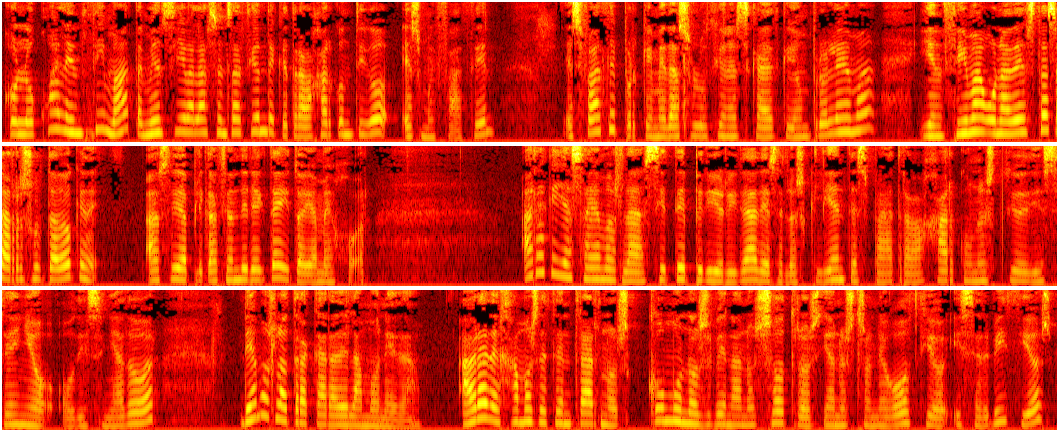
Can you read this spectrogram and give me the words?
Con lo cual, encima, también se lleva la sensación de que trabajar contigo es muy fácil. Es fácil porque me da soluciones cada vez que hay un problema y encima una de estas ha resultado que ha sido aplicación directa y todavía mejor. Ahora que ya sabemos las siete prioridades de los clientes para trabajar con un estudio de diseño o diseñador, veamos la otra cara de la moneda. Ahora dejamos de centrarnos cómo nos ven a nosotros y a nuestro negocio y servicios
